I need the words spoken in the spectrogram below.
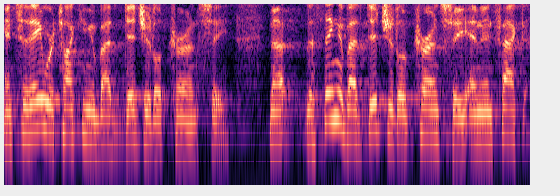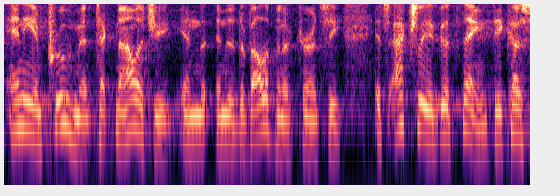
and today we're talking about digital currency. Now, the thing about digital currency, and in fact any improvement technology in the, in the development of currency, it's actually a good thing because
